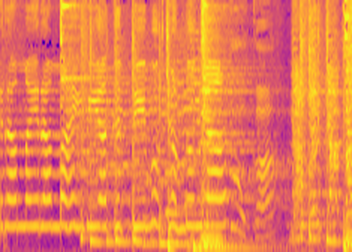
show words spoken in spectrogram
Ramai-ramai biar ke timur condongnya. Nak berkabar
